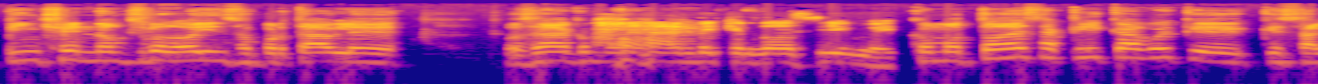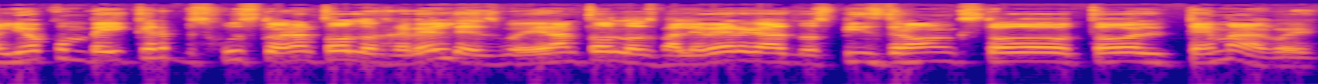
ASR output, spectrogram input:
pinche Knox Godoy insoportable. O sea, como, Baker 2, sí, güey. como toda esa clica, güey, que, que salió con Baker, pues justo eran todos los rebeldes, güey. Eran todos los valevergas, los peace drunks, todo, todo el tema, güey.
